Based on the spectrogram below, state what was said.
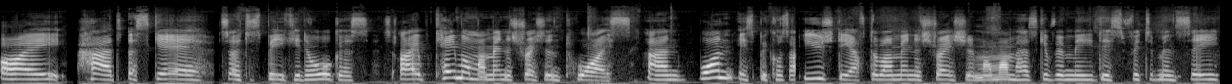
I had a scare, so to speak, in August. So I came on my menstruation twice, and one is because I, usually after my menstruation, my mum has given me this vitamin C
